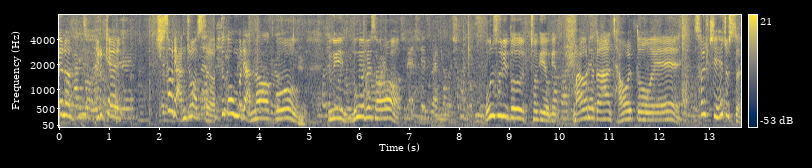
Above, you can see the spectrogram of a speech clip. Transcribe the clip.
그때는 이렇게 시설이 안 좋았어요. 뜨거운 물이 안 나왔고 여기 농협에서 온수기도 저기 여기 마을회관 자월도에 설치해줬어요.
